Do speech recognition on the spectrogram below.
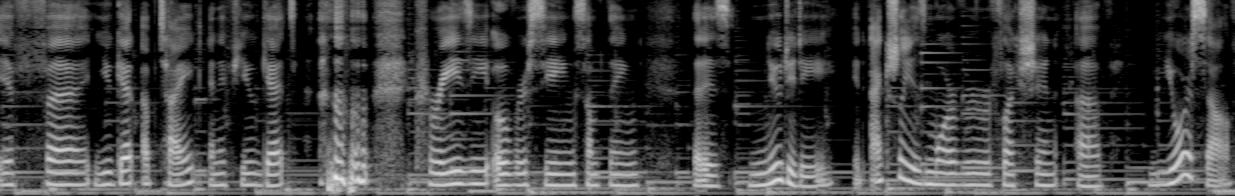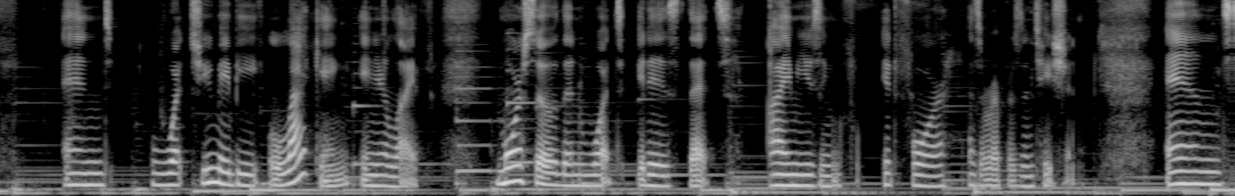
if uh, you get uptight and if you get crazy overseeing something that is nudity, it actually is more of a reflection of yourself and what you may be lacking in your life, more so than what it is that I'm using it for as a representation. And,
